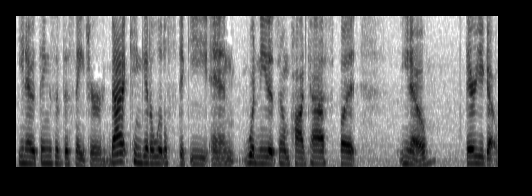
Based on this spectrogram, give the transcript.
You know, things of this nature. That can get a little sticky and would need its own podcast, but you know, there you go.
